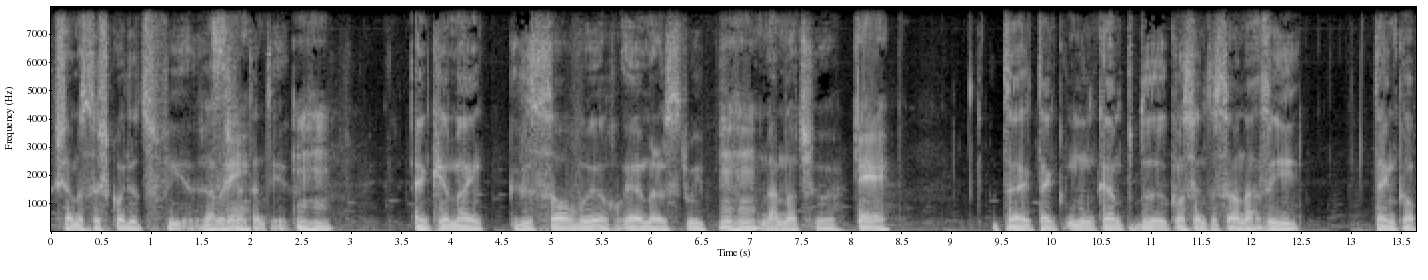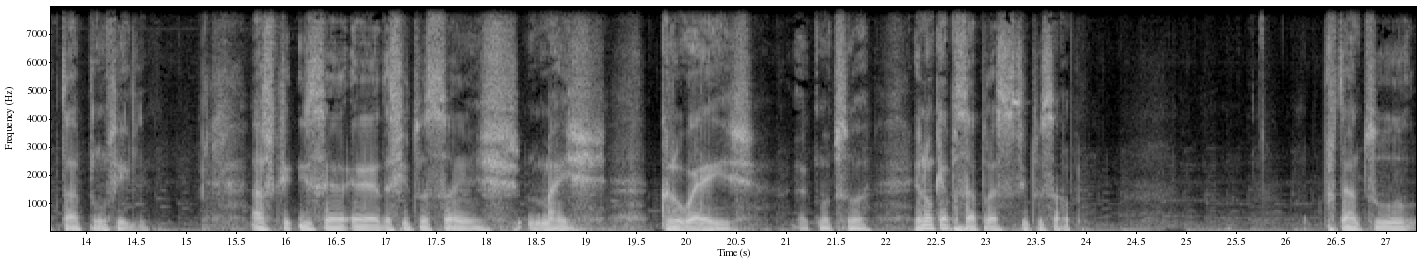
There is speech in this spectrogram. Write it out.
que chama-se A Escolha de Sofia já bastante antigo em que a mãe que salvo o erro é a Meryl Streep. I'm not sure. É. tem, tem num campo de concentração nazi, tem que optar por um filho. Acho que isso é, é das situações mais cruéis a que uma pessoa. Eu não quero passar por essa situação. Portanto,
